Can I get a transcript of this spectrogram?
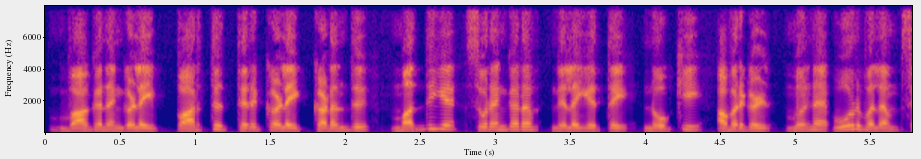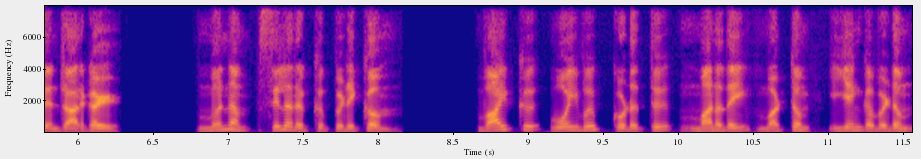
வாகனங்களை பார்த்து தெருக்களை கடந்து மத்திய சுரங்கரவ் நிலையத்தை நோக்கி அவர்கள் முன ஊர்வலம் சென்றார்கள். முனம் சிலருக்கு பிடிக்கும். வாய்க்கு ஓய்வு கொடுத்து மனதை மட்டும் இயங்கவிடும்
